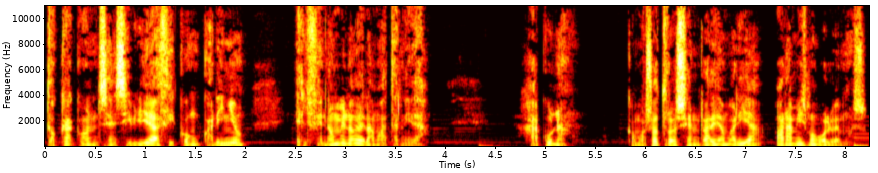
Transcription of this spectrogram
toca con sensibilidad y con cariño el fenómeno de la maternidad. Hakuna, con vosotros en Radio María, ahora mismo volvemos.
